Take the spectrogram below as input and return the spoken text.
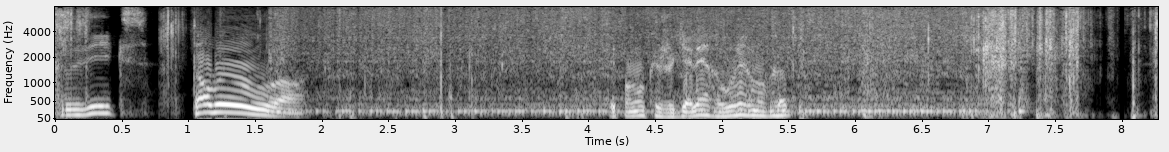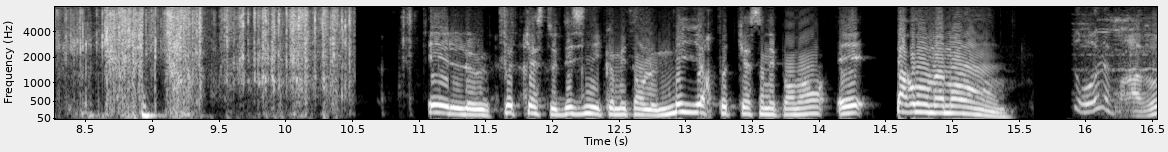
Sous X, tambour. Et pendant que je galère à ouvrir l'enveloppe. Et le podcast désigné comme étant le meilleur podcast indépendant est Pardon maman. Drôle. Bravo.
